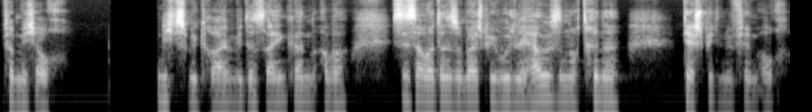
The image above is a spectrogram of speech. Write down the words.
Für mich auch nicht zu begreifen, wie das sein kann. Aber es ist aber dann zum Beispiel Woody Harrelson noch drinne. Der spielt in dem Film auch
